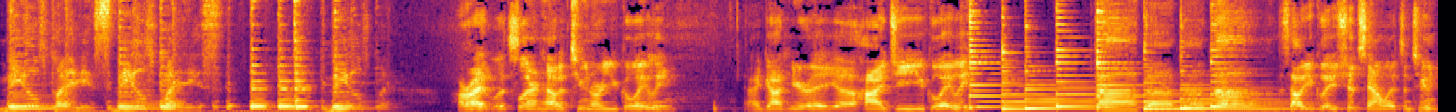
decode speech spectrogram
Neil's Place, Neil's Place, Neil's Place. All right, let's learn how to tune our ukulele. I got here a uh, high G ukulele. Da, da, da, da. This is how ukulele should sound when it's in tune.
